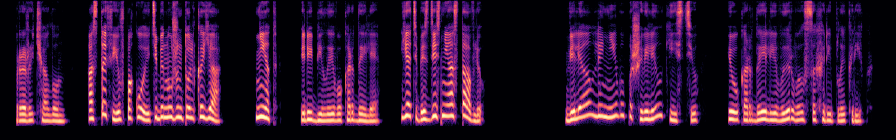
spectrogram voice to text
— прорычал он. «Оставь ее в покое, тебе нужен только я!» «Нет!» — перебила его Корделия. «Я тебя здесь не оставлю!» Велиал лениво пошевелил кистью, и у Корделии вырвался хриплый крик.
